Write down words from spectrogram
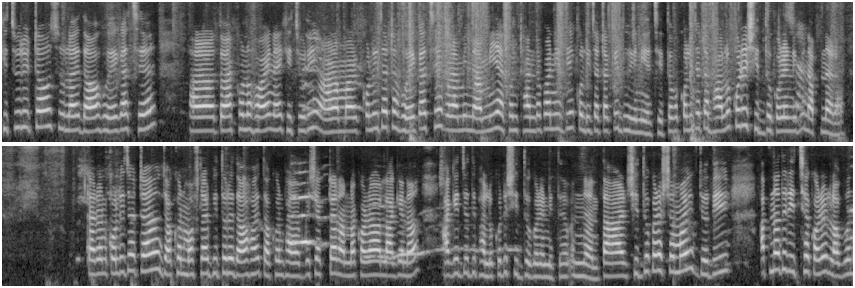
খিচুড়িটাও চুলায় দেওয়া হয়ে গেছে। তো এখনও হয় নাই খিচুড়ি। আর আমার কলিজাটা হয়ে গেছে। এবার আমি নামিয়ে এখন ঠান্ডা পানি দিয়ে কলিজাটাকে ধুয়ে নিয়েছি। তো কলিজাটা ভালো করে সিদ্ধ করে নেবেন আপনারা। কারণ কলিজাটা যখন মশলার ভিতরে দেওয়া হয়, তখন বেশি একটা রান্না করা লাগে না। আগে যদি ভালো করে সিদ্ধ করে নিতে নেন। তার সিদ্ধ করার সময় যদি আপনাদের ইচ্ছা করে লবণ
